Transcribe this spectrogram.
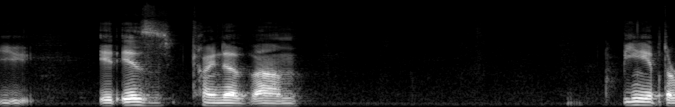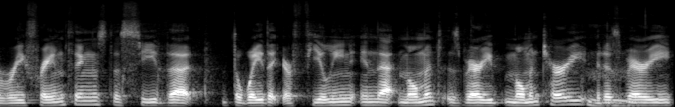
you, it is kind of um, being able to reframe things to see that the way that you're feeling in that moment is very momentary. It is mm-hmm. very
